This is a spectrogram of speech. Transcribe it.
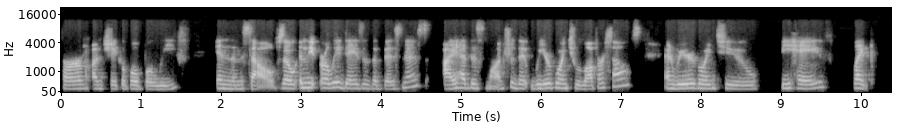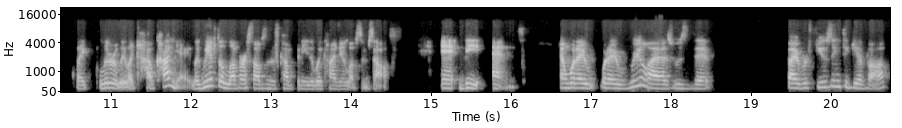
firm, unshakable belief in themselves. So in the early days of the business, I had this mantra that we are going to love ourselves and we are going to behave like like literally like how Kanye. Like we have to love ourselves in this company the way Kanye loves himself. At the end. And what I what I realized was that by refusing to give up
